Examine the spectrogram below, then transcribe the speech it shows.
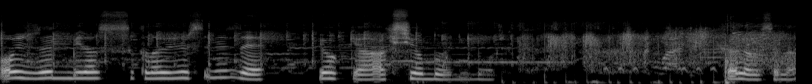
O yüzden biraz sıkılabilirsiniz de. Yok ya aksiyonla oynayayım ne olacak. Şöyle mesela.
